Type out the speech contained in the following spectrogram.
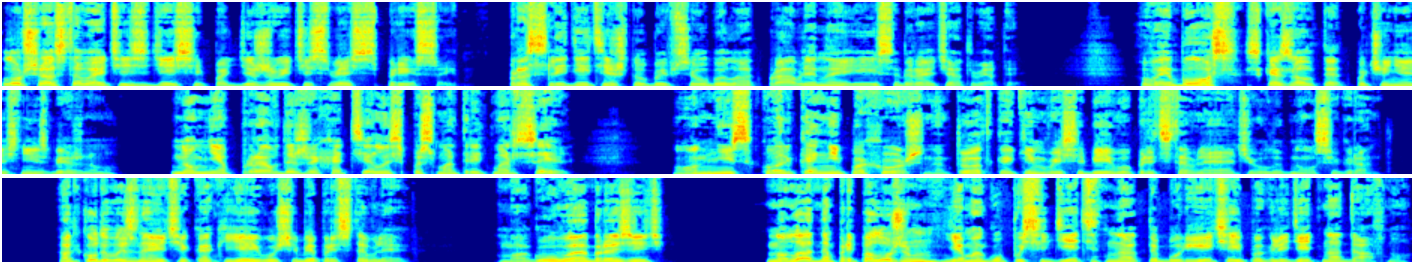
Лучше оставайтесь здесь и поддерживайте связь с прессой. Проследите, чтобы все было отправлено, и собирайте ответы. «Вы босс», — сказал Тед, подчиняясь неизбежному. «Но мне правда же хотелось посмотреть Марсель». «Он нисколько не похож на тот, каким вы себе его представляете», — улыбнулся Грант. «Откуда вы знаете, как я его себе представляю?» «Могу вообразить». «Ну ладно, предположим, я могу посидеть на табурете и поглядеть на Дафну.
